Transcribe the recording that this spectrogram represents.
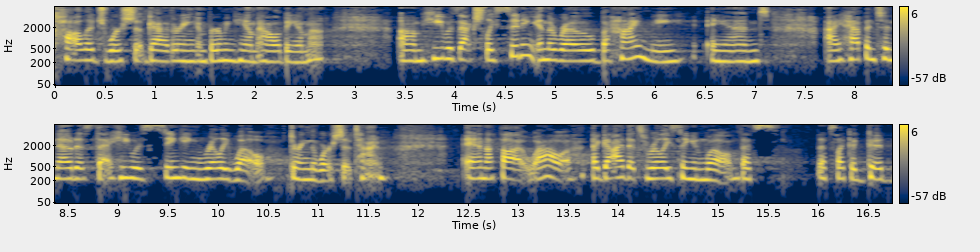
college worship gathering in Birmingham, Alabama. Um, he was actually sitting in the row behind me, and I happened to notice that he was singing really well during the worship time. And I thought, wow, a guy that's really singing well, that's, that's like a good,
